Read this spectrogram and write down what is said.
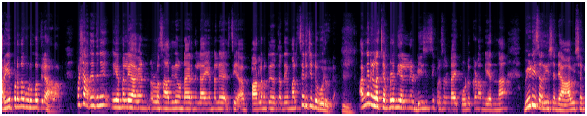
അറിയപ്പെടുന്ന കുടുംബത്തിലെ ആളാണ്. പക്ഷേ അദ്ദേഹത്തിന് എം എൽ എ ആകാനുള്ള സാധ്യത ഉണ്ടായിരുന്നില്ല. എം എൽ എ പാർലമെന്ററി തലത്തിൽ അദ്ദേഹം മത്സരിച്ചിട്ട് പോലുമില്ല. അങ്ങനെയുള്ള ചെമ്പഴന്തി അലിന് ഡി സി സി പ്രസിഡന്റായി കൊടുക്കണം എന്ന വി ഡി സതീശന്റെ ആവശ്യം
